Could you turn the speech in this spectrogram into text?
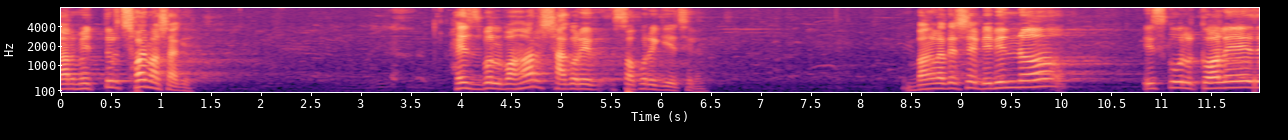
তার মৃত্যুর ছয় মাস আগে। হেজবুল বাহার সাগরের সফরে গিয়েছিলেন। বাংলাদেশে বিভিন্ন স্কুল, কলেজ,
